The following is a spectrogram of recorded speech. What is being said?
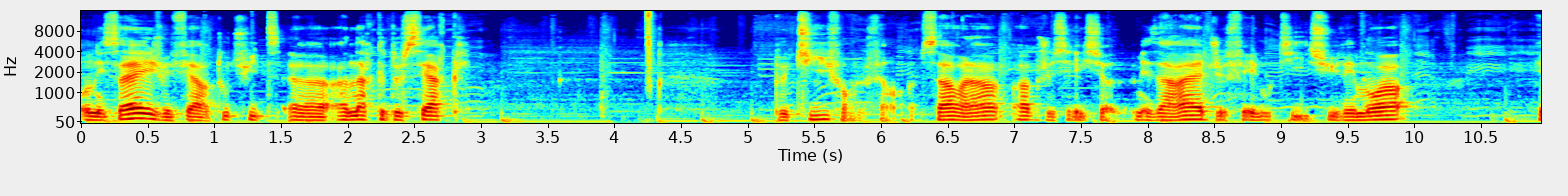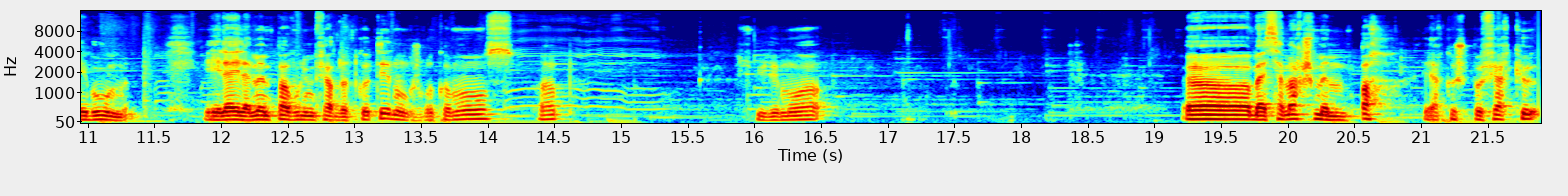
on essaye, je vais faire tout de suite euh, un arc de cercle petit, enfin je vais faire comme ça, voilà, hop, je sélectionne mes arêtes, je fais l'outil suivez-moi, et boum. Et là il a même pas voulu me faire de l'autre côté, donc je recommence, hop, suivez-moi, euh, bah, ça marche même pas. C'est-à-dire que je peux faire que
